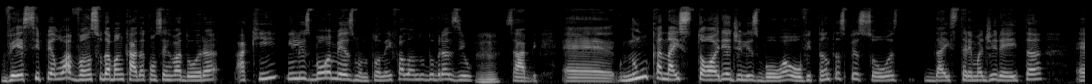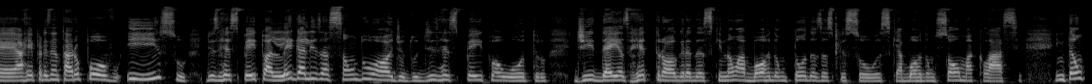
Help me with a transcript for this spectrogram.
vê-se pelo avanço da bancada conservadora aqui em Lisboa mesmo, não estou nem falando do Brasil, uhum. sabe? É, nunca na história de Lisboa houve tantas pessoas da extrema-direita é, a representar o povo. E isso diz respeito à legalização do ódio, do desrespeito ao outro, de ideias retrógradas que não abordam todas as pessoas, que abordam só uma classe. Então,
